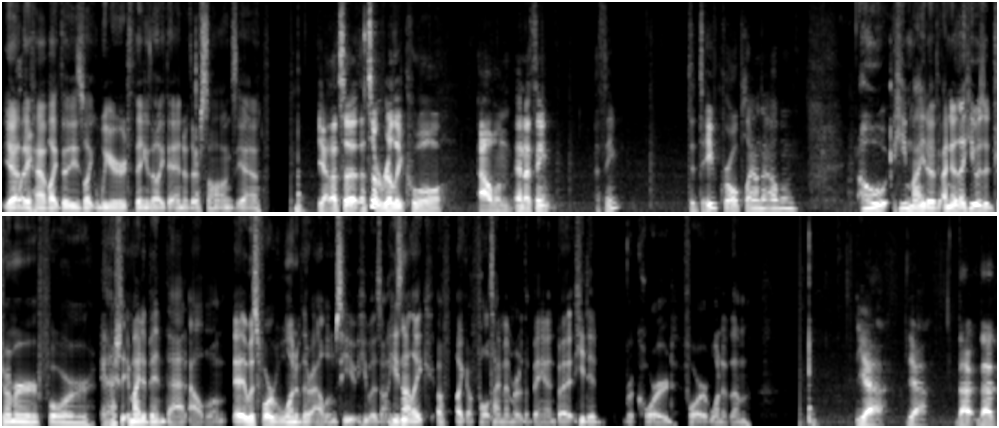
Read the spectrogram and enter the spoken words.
yeah, they have like these like weird things at like the end of their songs. Yeah. Yeah, that's a that's a really cool album, and I think I think did Dave Grohl play on the album? Oh, he might have. I know that he was a drummer for. Actually, it might have been that album. It was for one of their albums. He he was on. He's not like a like a full time member of the band, but he did record for one of them. Yeah, yeah. That that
